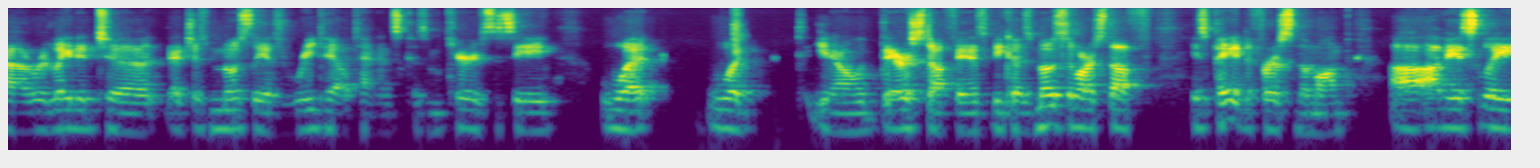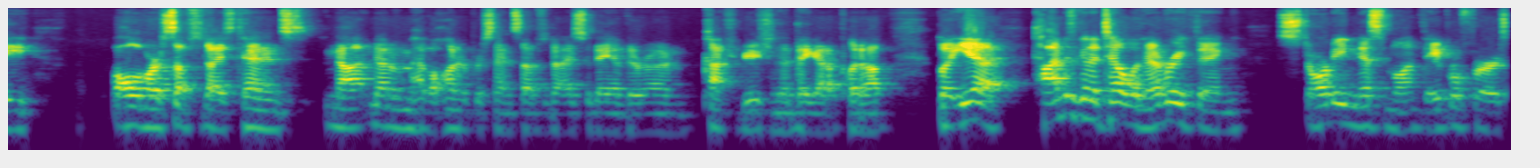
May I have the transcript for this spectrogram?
uh, related to that just mostly as retail tenants because I'm curious to see what what you know their stuff is because most of our stuff is paid the first of the month. Uh, obviously, all of our subsidized tenants, not none of them have 100% subsidized, so they have their own contribution that they got to put up. But yeah, time is going to tell with everything starting this month, April 1st,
